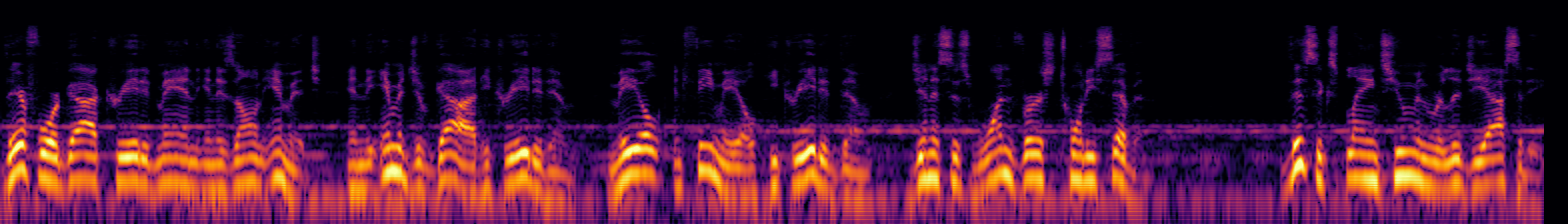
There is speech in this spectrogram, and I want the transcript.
Therefore God created man in his own image, in the image of God he created him, male and female he created them, Genesis 1 verse 27. This explains human religiosity.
